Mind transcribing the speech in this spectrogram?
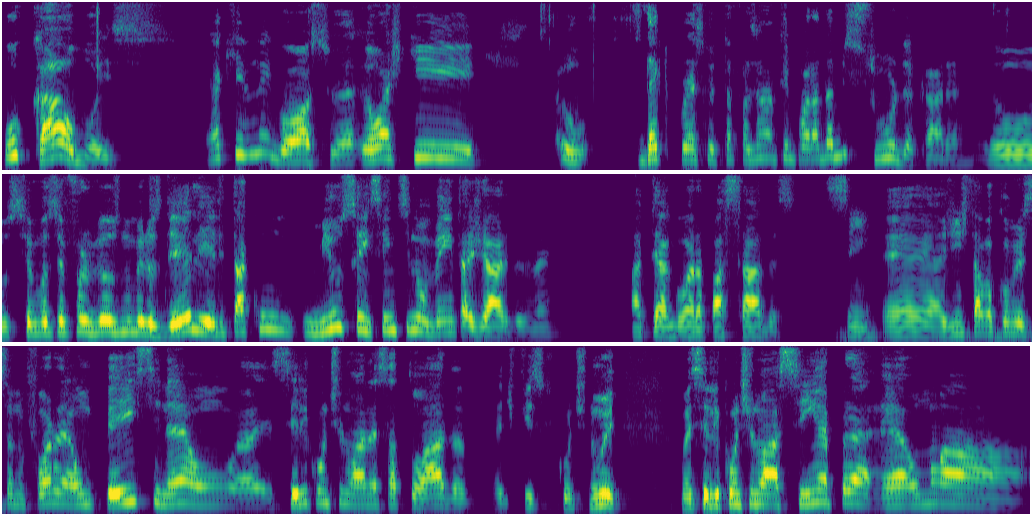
O Cowboys, é aquele negócio. É, eu acho que o Dak Prescott está fazendo uma temporada absurda, cara. Eu, se você for ver os números dele, ele está com 1.690 jardas, né? Até agora passadas. Sim. É, a gente estava conversando fora, é um pace, né? Um, é, se ele continuar nessa toada, é difícil que continue, mas se ele continuar assim, é, pra, é uma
